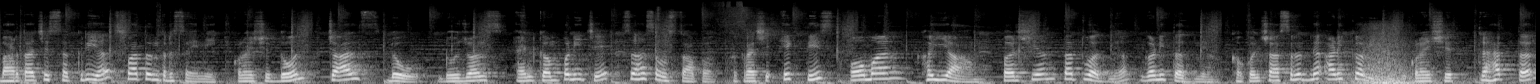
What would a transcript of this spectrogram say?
भारताचे सक्रिय स्वातंत्र्य सैनिक. एकोणीसशे दोन चार्ल्स डो डो जॉन्स अँड कंपनीचे सहसंस्थापक. अकराशे एकतीस ओमर खय्याम पर्शियन तत्वज्ञ गणितज्ञ खगोलशास्त्रज्ञ आणि कवी. एकोणीसशे त्र्याहत्तर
